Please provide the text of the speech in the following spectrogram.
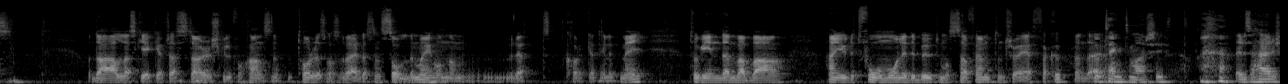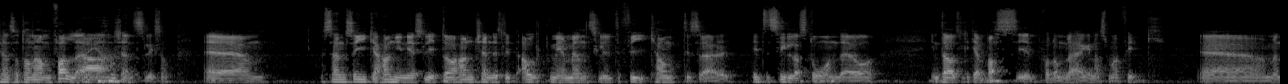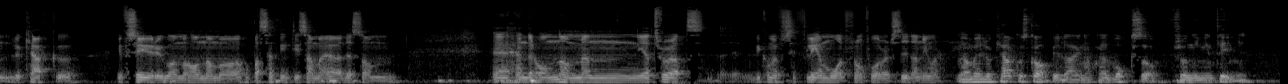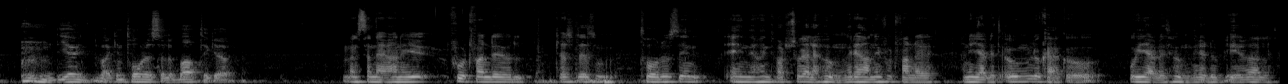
Och då alla skrek efter att Sturridge skulle få chansen, för Torres var så värdelös. Sen sålde man ju honom rätt korkat enligt mig. Tog in den Baba. Han gjorde två mål i debuten mot Southampton tror jag, i FA-cupen där. Då tänkte man shit. Är det så här det känns att han anfaller? Ja. Känns liksom. Ehm, sen så gick han ju ner sig lite och han kändes lite allt mer mänsklig, lite fyrkantig sådär. Lite stillastående och inte alls lika vass på de lägena som han fick. Ehm, men Lukaku, vi får se hur det går med honom och hoppas att det inte är samma öde som händer honom. Men jag tror att vi kommer få se fler mål från forwardsidan i år. Ja, men Lukaku skapar ju lägena själv också, från ingenting. Det gör ju inte varken Torres eller Ba, tycker jag. Men sen är han är ju fortfarande, kanske det som, Torres är, har inte varit så jävla hungrig. Han är fortfarande, han är jävligt ung Lukaku och, och jävligt hungrig. Då blir det väl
